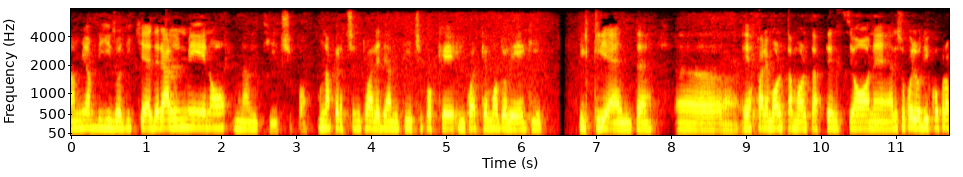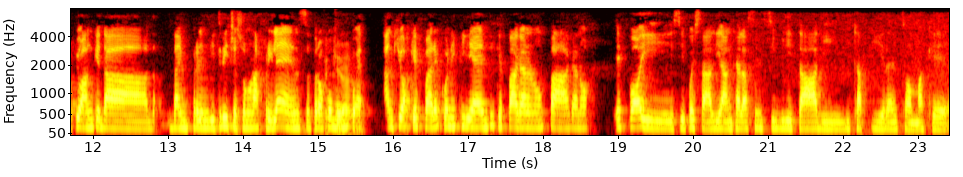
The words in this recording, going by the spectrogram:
a mio avviso di chiedere almeno un anticipo, una percentuale di anticipo che in qualche modo leghi il cliente Uh, e a fare molta molta attenzione. Adesso quello dico proprio anche da, da, imprenditrice, sono una freelance, però È comunque anche io ho a che fare con i clienti che pagano o non pagano e poi sì, poi sta lì anche la sensibilità di, di capire insomma che,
